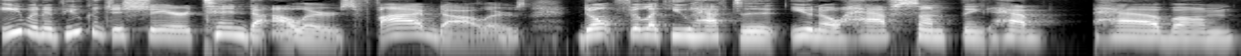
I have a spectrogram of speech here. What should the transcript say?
even if you can just share $10, $5, don't feel like you have to, you know, have something, have, have, um,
